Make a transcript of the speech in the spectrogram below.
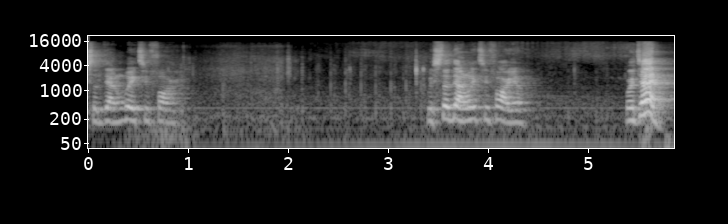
Slid down way too far. We slid down way too far, yo. We're dead!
